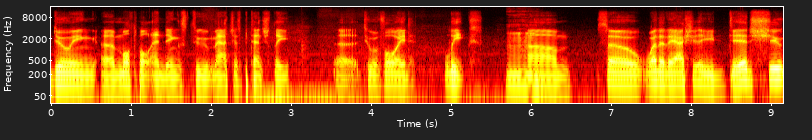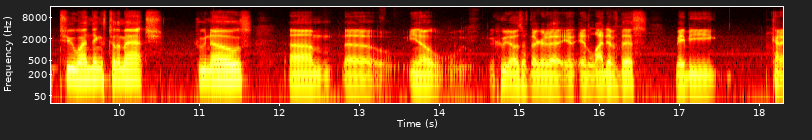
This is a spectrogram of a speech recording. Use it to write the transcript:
doing uh, multiple endings to matches potentially uh, to avoid leaks. Um, so whether they actually did shoot two endings to the match, who knows? Um, uh, you know, who knows if they're gonna, in, in light of this, maybe kind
